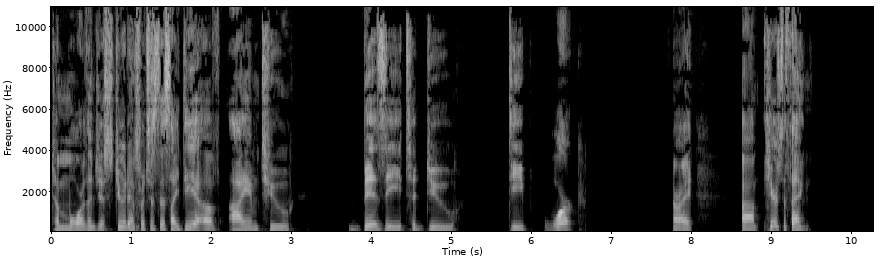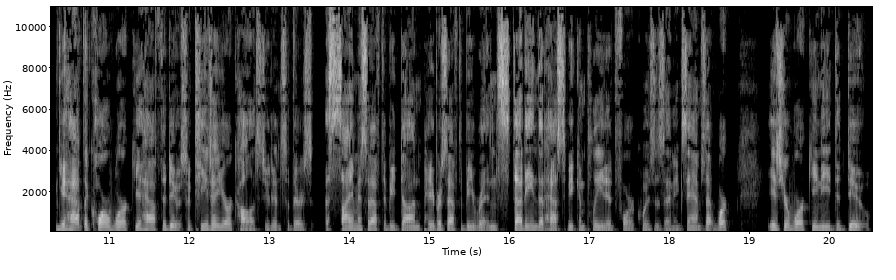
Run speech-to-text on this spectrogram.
to more than just students, which is this idea of I am too busy to do deep work. All right. Um, here's the thing you have the core work you have to do. So, TJ, you're a college student. So, there's assignments that have to be done, papers that have to be written, studying that has to be completed for quizzes and exams. That work is your work you need to do.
